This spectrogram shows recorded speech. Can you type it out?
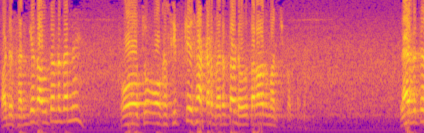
వాడు సరిగ్గా తాగుతాడు దాన్ని? ఓ ఒక సిప్ చేసి అక్కడ పెడతాడు తర్వాత మర్చిపోతాడు. లేకపోతే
